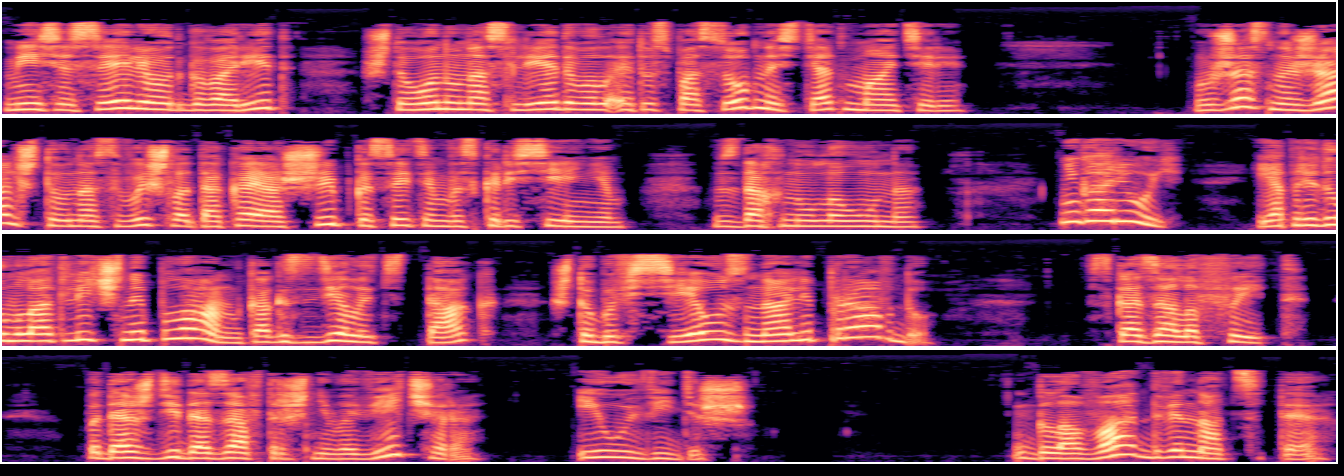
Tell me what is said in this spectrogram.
«Миссис Эллиот говорит, что он унаследовал эту способность от матери». «Ужасно жаль, что у нас вышла такая ошибка с этим воскресеньем», — вздохнула Уна. «Не горюй, я придумала отличный план, как сделать так, чтобы все узнали правду, — сказала Фейт. Подожди до завтрашнего вечера и увидишь. Глава двенадцатая.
